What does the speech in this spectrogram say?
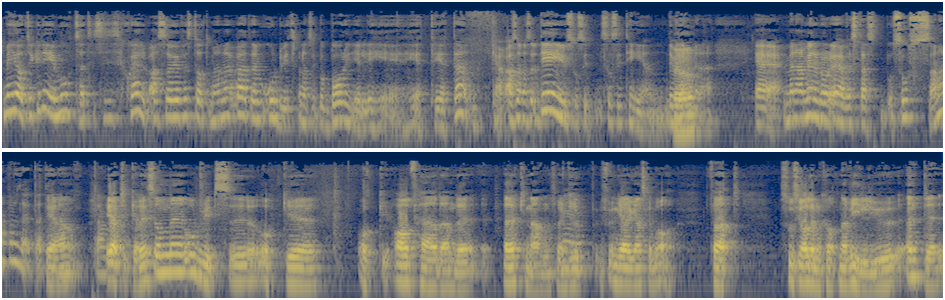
Men jag tycker det är motsats till sig själv. Alltså jag har förstått, men han har varit en ordvits på något sätt på borgerligheten. Alltså, alltså det är ju soci- societeten, det vad Ja. jag menar. Eh, men han menar då översta sossarna på något sätt. Att Ja. de, de... Jag tycker det är som eh, ordvits eh, och, och avfärdande öknamn för en Mm. grupp fungerar ganska bra. För att Socialdemokraterna vill ju inte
